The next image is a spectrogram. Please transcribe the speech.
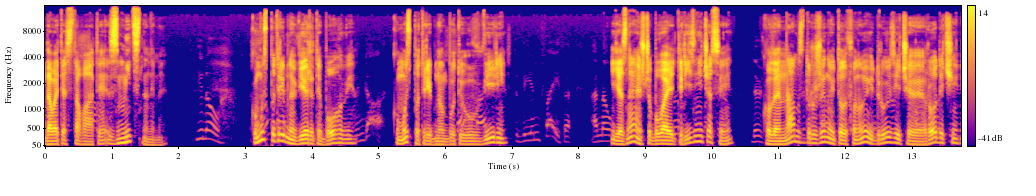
давайте ставати зміцненими. Комусь потрібно вірити Богові, комусь потрібно бути у вірі. Я знаю, що бувають різні часи, коли нам з дружиною телефонують друзі чи родичі,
